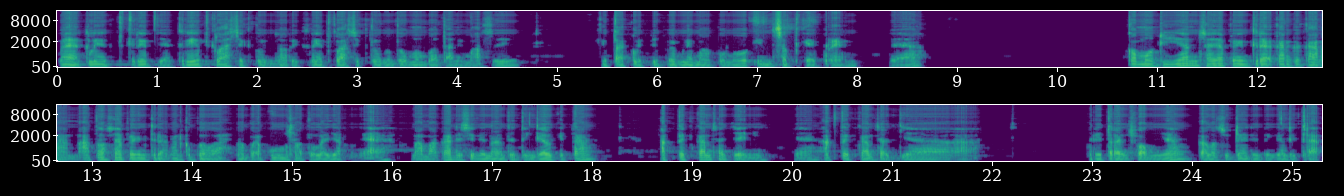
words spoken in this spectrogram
Nah, create, create ya, create classic tune, sorry, create classic tune untuk membuat animasi. Kita klik di frame 50, insert keyframe, ya. Kemudian saya pengen gerakkan ke kanan atau saya pengen gerakkan ke bawah sampai full satu layer ya. Nah maka di sini nanti tinggal kita aktifkan saja ini ya, aktifkan saja retransformnya. Kalau sudah ini tinggal di drag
